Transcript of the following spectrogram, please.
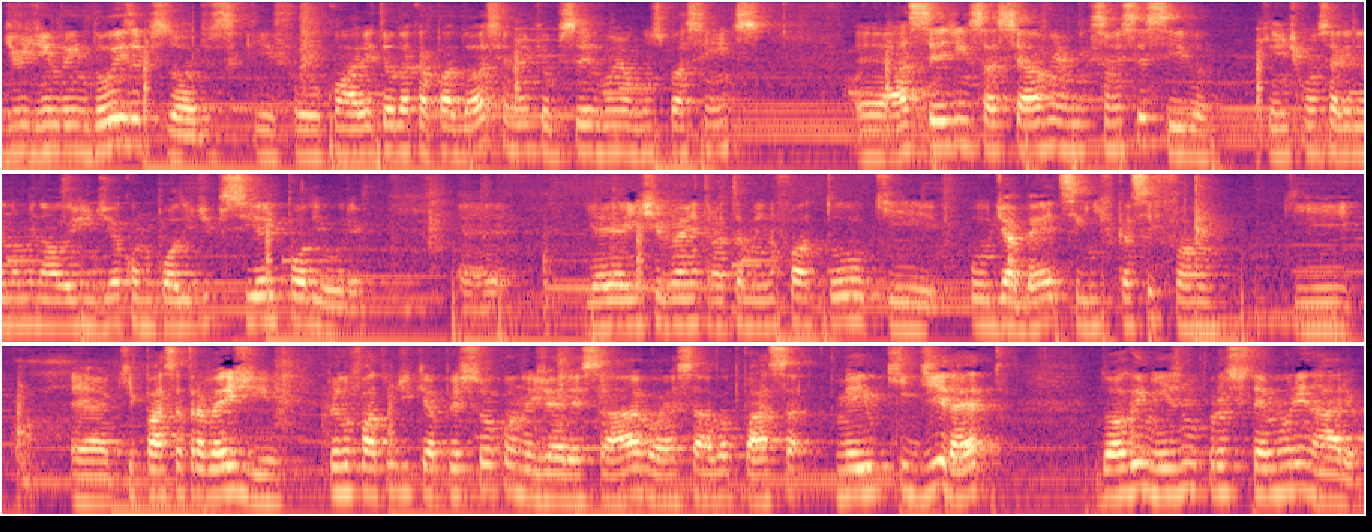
dividindo em dois episódios, que foi com a areteu da Capadócia, né, que observou em alguns pacientes é, a sede insaciável e a micção excessiva, que a gente consegue denominar hoje em dia como polidipsia e poliúria. É, e aí a gente vai entrar também no fator que o diabetes significa sifão, que, é, que passa através de pelo fato de que a pessoa quando ingere essa água, essa água passa meio que direto do organismo para o sistema urinário.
